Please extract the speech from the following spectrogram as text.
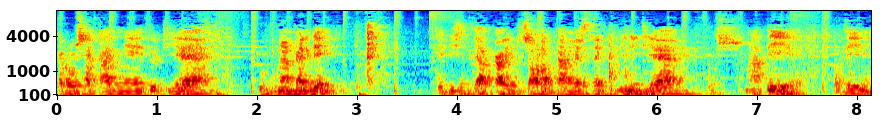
Kerusakannya itu dia hubungan pendek. Jadi setiap kali dicolokkan listrik ini dia terus mati ya, seperti ini.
